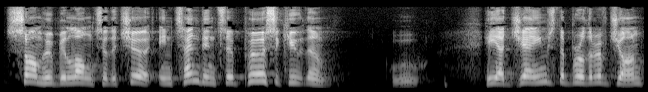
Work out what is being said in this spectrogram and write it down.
some who belonged to the church, intending to persecute them. Ooh. He had James, the brother of John,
